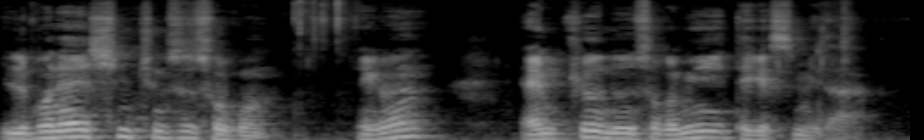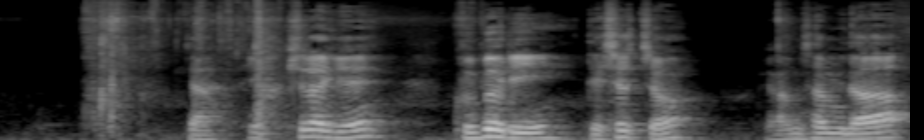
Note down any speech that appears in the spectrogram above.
일본의 심층수 소금, 이건 MQ 눈소금이 되겠습니다. 자, 확실하게 구별이 되셨죠? 감사합니다.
